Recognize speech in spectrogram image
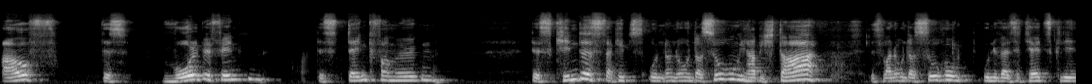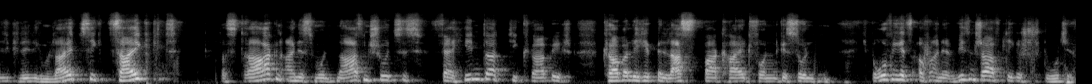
auf das Wohlbefinden, das Denkvermögen des Kindes. Da gibt es eine Untersuchung, die habe ich da. Das war eine Untersuchung, Universitätsklinikum Leipzig, zeigt, das Tragen eines Mund-Nasenschutzes verhindert die körperliche Belastbarkeit von Gesunden. Ich berufe mich jetzt auf eine wissenschaftliche Studie.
